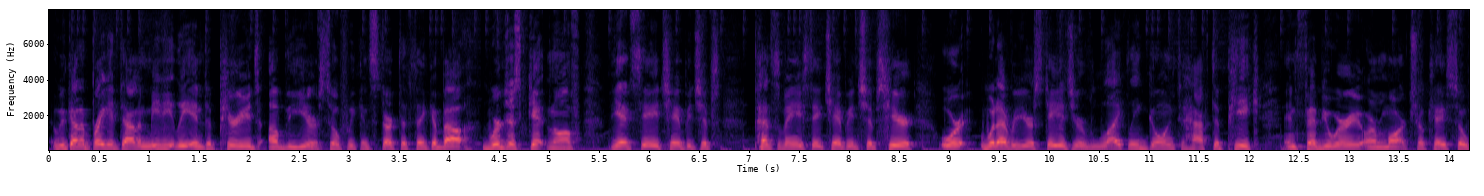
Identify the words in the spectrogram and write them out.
and we've got to break it down immediately into periods of the year. So if we can start to think about, we're just getting off the NCAA championships Pennsylvania State Championships here, or whatever your state is, you're likely going to have to peak in February or March, okay? So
